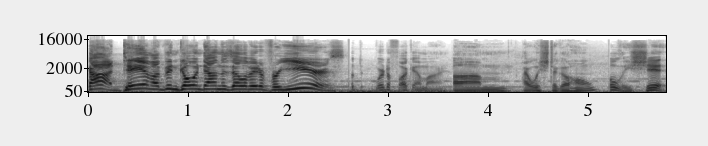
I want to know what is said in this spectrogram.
God damn, I've been going down this elevator for years. Where the fuck am I? Um, I wish to go home. Holy shit.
